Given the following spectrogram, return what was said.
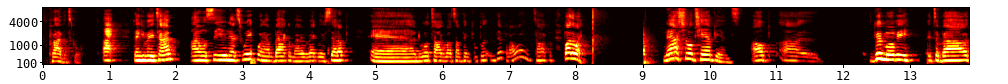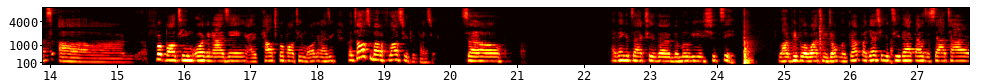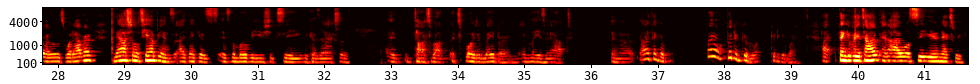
private school. All right. Thank you for your time. I will see you next week when i'm back in my regular setup and we'll talk about something completely different. I want to talk by the way National Champions. I'll, uh, good movie. It's about uh, a football team organizing, a college football team organizing, but it's also about a philosophy professor. So I think it's actually the, the movie you should see. A lot of people are watching Don't Look Up. I guess you could see that. That was a satire it was whatever. National Champions, I think, is, is the movie you should see because it actually it talks about exploited labor and, and lays it out. And I think well, pretty good way. Pretty good way. All right, thank you for your time, and I will see you next week.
